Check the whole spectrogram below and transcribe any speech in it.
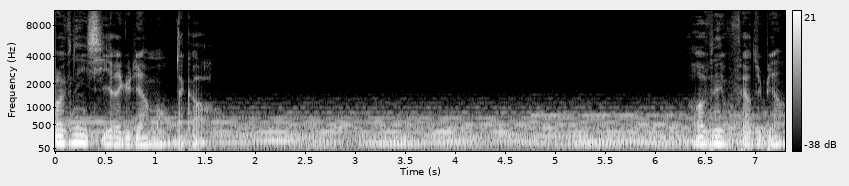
Revenez ici régulièrement, d'accord Revenez vous faire du bien.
